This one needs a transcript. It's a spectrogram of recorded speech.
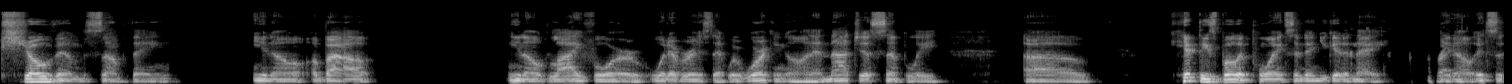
show them something, you know, about you know life or whatever it is that we're working on, and not just simply uh hit these bullet points and then you get an A. Right. You know, it's a,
